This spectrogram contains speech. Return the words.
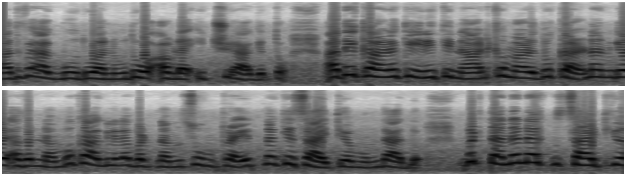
ಮದುವೆ ಆಗ್ಬೋದು. ಅನ್ನೋದು ಅವಳ ಇಚ್ಛೆ ಆಗಿತ್ತು. ಅದೇ ಕಾರಣಕ್ಕೆ ಈ ರೀತಿ ನಾಟಕ ಮಾಡೋದು ಕರ್ಣನ್ಗೆ ಅದನ್ನು ನಂಬೋಕ್ಕಾಗಲಿಲ್ಲ ಬಟ್ ನಮ್ಸೋ ಪ್ರಯತ್ನಕ್ಕೆ ಸಾಹಿತ್ಯ ಮುಂದಾದ್ಲು. ಬಟ್ ತನ್ನನ್ನ ಸಾಹಿತ್ಯ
